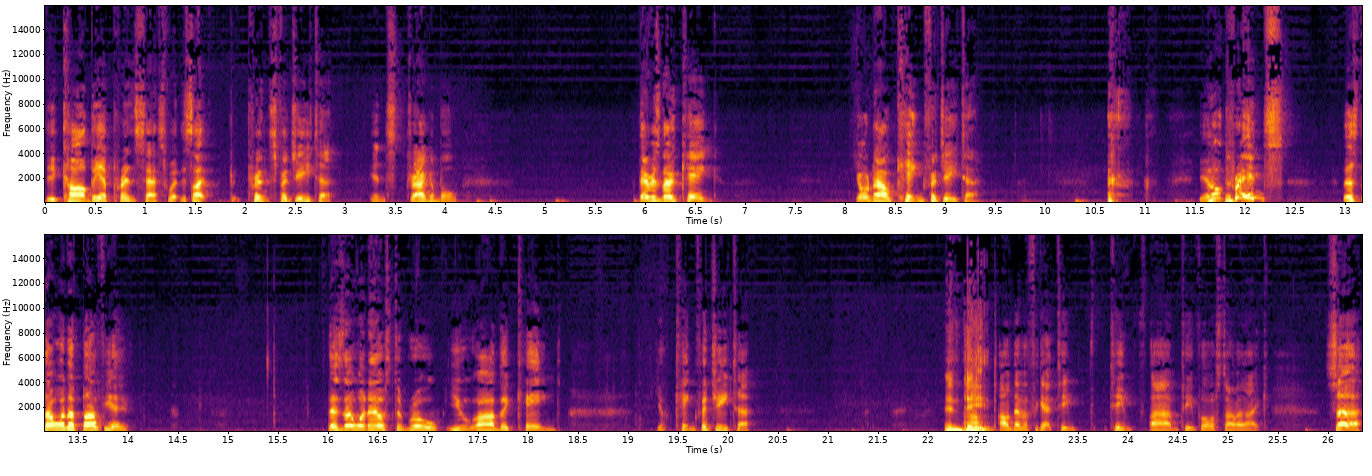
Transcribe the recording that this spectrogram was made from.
You can't be a princess when it's like Prince Vegeta in Dragon Ball. There is no king. You're now King Vegeta. You're not prince. There's no one above you. There's no one else to rule. You are the king. You're King Vegeta. Indeed. I'll, I'll never forget Team Team um, Team Four Star were like, "Sir,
